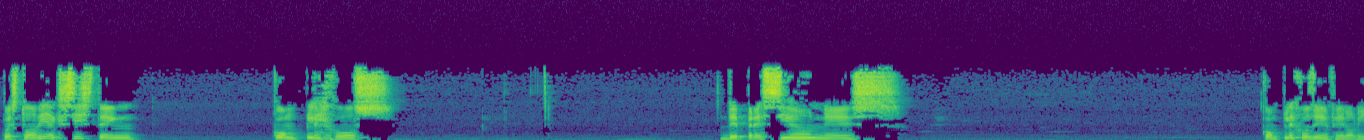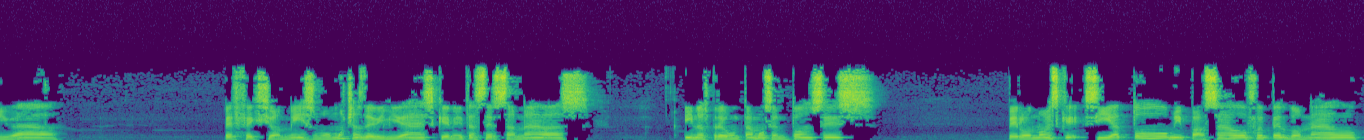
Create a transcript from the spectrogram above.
pues todavía existen complejos depresiones, complejos de inferioridad, perfeccionismo, muchas debilidades que necesitan ser sanadas. Y nos preguntamos entonces, pero no es que si ya todo mi pasado fue perdonado,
